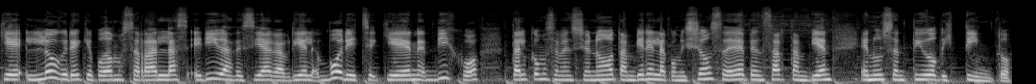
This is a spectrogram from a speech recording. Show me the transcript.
que logre que podamos cerrar las heridas, decía Gabriel Boric, quien dijo, tal como se mencionó también en la comisión, se debe pensar también en un sentido distinto.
